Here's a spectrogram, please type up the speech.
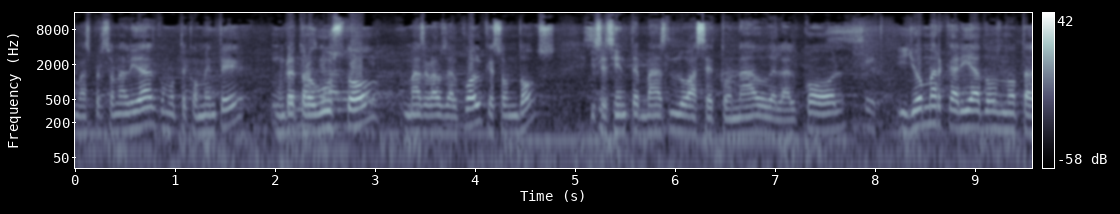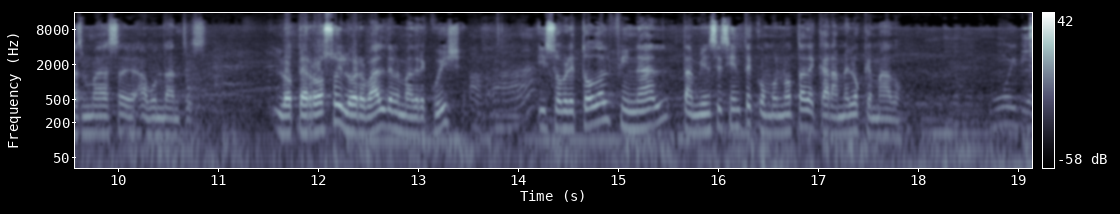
más personalidad, como te comenté, Y un más retrogusto, más grados de alcohol, que son dos, y se siente más lo acetonado del alcohol. Sí. Y yo marcaría dos notas más eh, abundantes, lo terroso y lo herbal del Madre Quish, Ajá. y sobre todo al final también se siente como nota de caramelo quemado. Muy bien.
